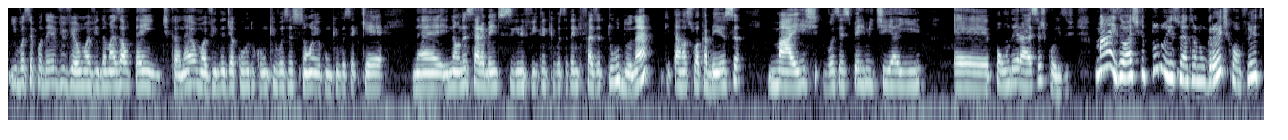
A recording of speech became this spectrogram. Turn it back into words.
e você poder viver uma vida mais autêntica, né, uma vida de acordo com o que você sonha, com o que você quer, né, e não necessariamente significa que você tem que fazer tudo, né, que tá na sua cabeça, mas você se permitir aí é, ponderar essas coisas. Mas eu acho que tudo isso entra num grande conflito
